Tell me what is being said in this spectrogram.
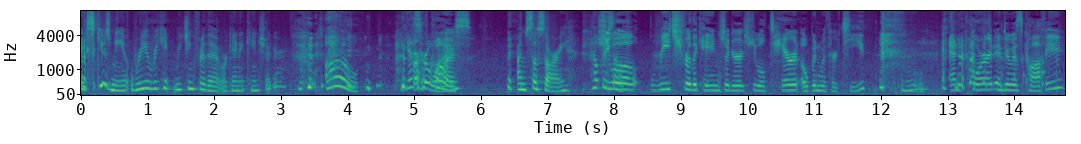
excuse me. Were you re- reaching for the organic cane sugar? Oh, yes, of wine. course. I'm so sorry. Help She yourself. will reach for the cane sugar. She will tear it open with her teeth and pour it into his coffee.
